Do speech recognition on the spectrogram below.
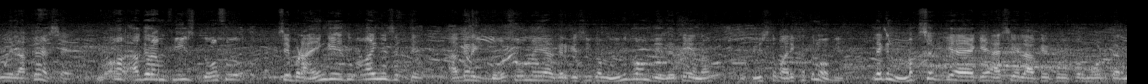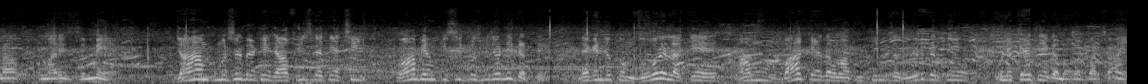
وہ علاقہ ایسا ہے۔ اگر ہم فیس دو سو سے بڑھائیں گے تو آ ہی نہیں سکتے۔ اگر دو سو میں اگر کسی کو ہم یونیفارم دے دیتے ہیں نا، تو فیس تو ہماری ختم ہوگی۔ لیکن مقصد کیا ہے کہ ایسے علاقے کو پروموٹ کرنا ہمارے ذمے ہے۔ جہاں ہم کمرشل بیٹھے ہیں، جہاں فیس لیتے ہیں اچھی، وہاں پہ ہم کسی کو نہیں کرتے۔ لیکن جو کمزور علاقے ہیں ہم باقاعدہ وہاں اپنی ٹیم سے وزٹ کرتے ہیں انہیں کہتے ہیں کہ ہمارے برس آئیں۔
